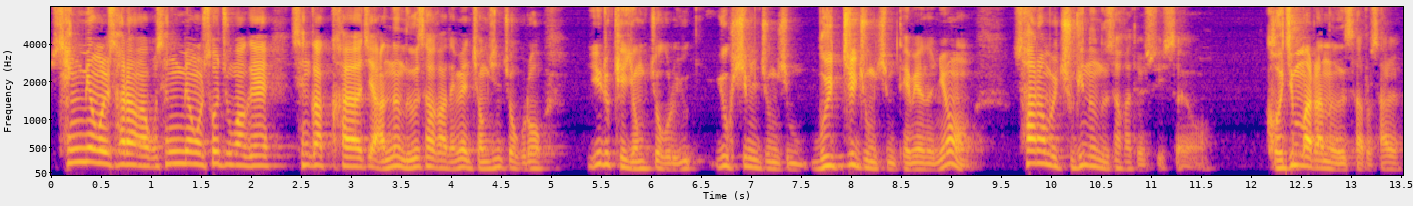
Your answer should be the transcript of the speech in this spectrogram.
생명을 사랑하고 생명을 소중하게 생각하지 않는 의사가 되면 정신적으로 이렇게 영적으로 육심 중심, 물질 중심 되면은요, 사람을 죽이는 의사가 될 수 있어요. 거짓말하는 의사로 살,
